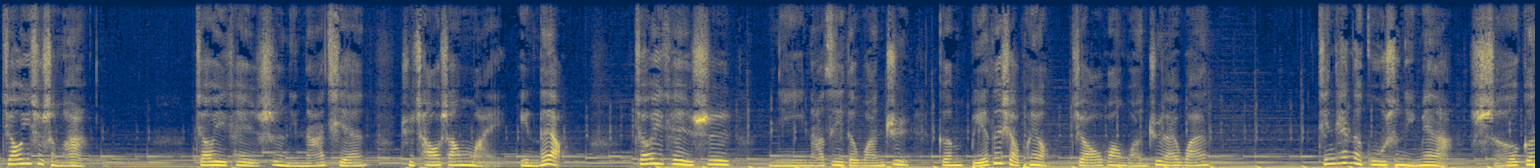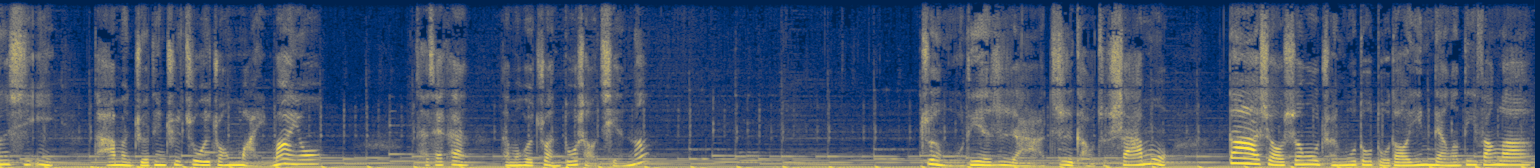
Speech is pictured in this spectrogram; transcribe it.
交易是什么啊？交易可以是你拿钱去超商买饮料，交易可以是你拿自己的玩具跟别的小朋友交换玩具来玩。今天的故事里面啊，蛇跟蜥蜴他们决定去做一桩买卖哦。猜猜看，他们会赚多少钱呢？正午烈日啊，炙烤着沙漠。大小生物全部都躲到阴凉的地方啦。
